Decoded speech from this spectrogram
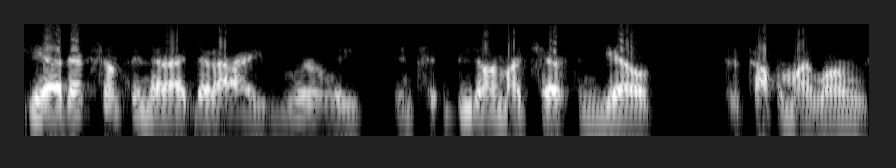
Yeah, that's something that I that I literally beat on my chest and yell to the top of my lungs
